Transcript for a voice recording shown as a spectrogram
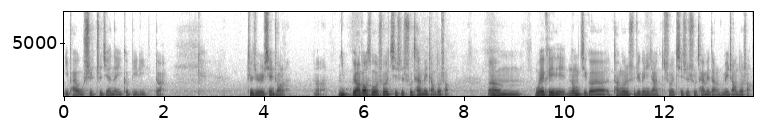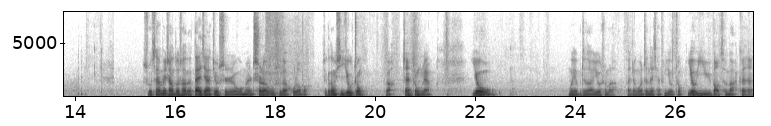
一百五十之间的一个比例，对吧？这就是现状了啊！你不要告诉我说，其实蔬菜没涨多少。嗯，我也可以弄几个团购的数据跟你讲，说其实蔬菜没涨，没涨多少。蔬菜没涨多少的代价就是我们吃了无数的胡萝卜，这个东西又重，对吧？占重量，又我也不知道又什么了，反正我只能想出又重又易于保存吧，可能。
